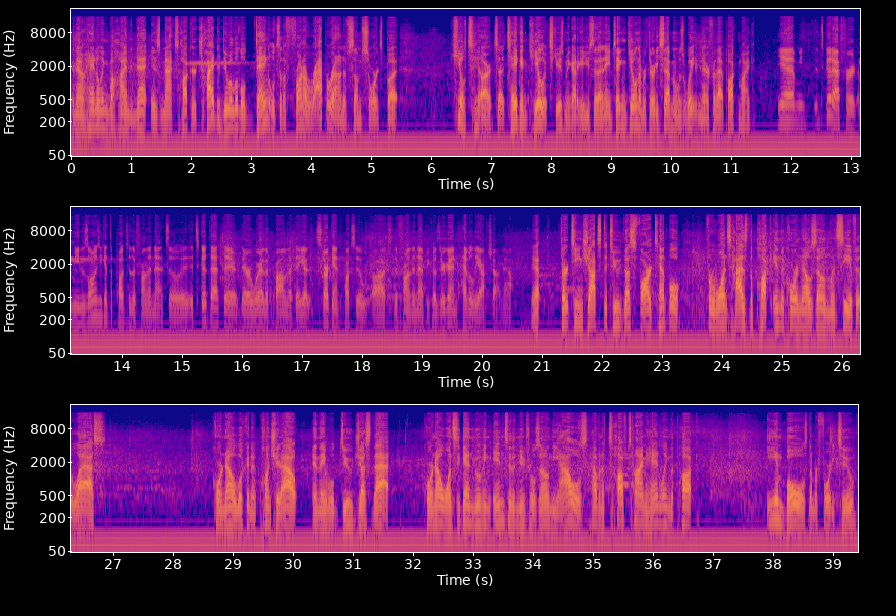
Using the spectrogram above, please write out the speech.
And now handling behind the net is Max Hucker. Tried to do a little dangle to the front, a wraparound of some sorts, but Keel, t- or t- Tegan Keel, excuse me, got to get used to that name. Tegan Keel, number 37, was waiting there for that puck, Mike. Yeah, I mean it's good effort. I mean as long as you get the puck to the front of the net, so it's good that they're they're aware of the problem that they get start getting pucks to, uh, to the front of the net because they're getting heavily outshot now. Yep, 13 shots to two thus far. Temple, for once, has the puck in the Cornell zone. Let's see if it lasts. Cornell looking to punch it out, and they will do just that. Cornell once again moving into the neutral zone. The Owls having a tough time handling the puck. Ian Bowles, number 42,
